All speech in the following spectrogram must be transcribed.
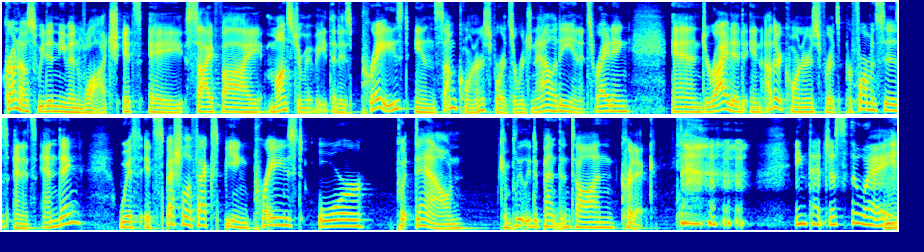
Kronos, we didn't even watch. It's a sci fi monster movie that is praised in some corners for its originality and its writing, and derided in other corners for its performances and its ending, with its special effects being praised or put down, completely dependent on critic. Ain't that just the way?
